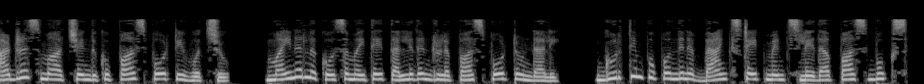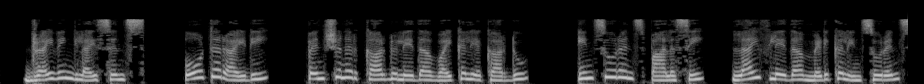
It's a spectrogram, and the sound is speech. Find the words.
అడ్రస్ మార్చేందుకు పాస్పోర్ట్ ఇవ్వొచ్చు. మైనర్ల కోసమైతే తల్లిదండ్రుల పాస్పోర్ట్ ఉండాలి. గుర్తింపు పొందిన బ్యాంక్ స్టేట్మెంట్స్ లేదా passbooks driving licence voter ID pensioner card లేదా వైకల్య కార్డు ఇన్సూరెన్స్ పాలసీ లైఫ్ లేదా మెడికల్ ఇన్సూరెన్స్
